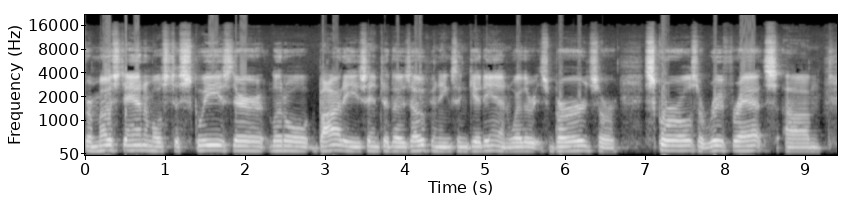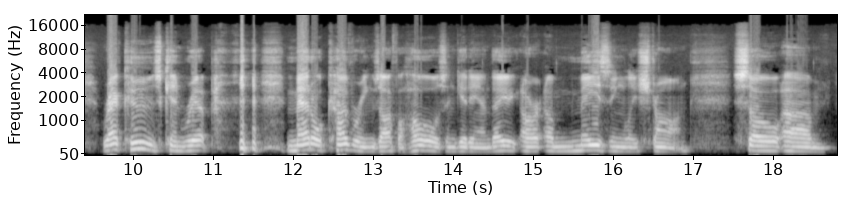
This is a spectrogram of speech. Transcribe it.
for most animals to squeeze their little bodies into those openings and get in, whether it's birds or squirrels or roof rats. Um, raccoons can rip metal coverings off of holes and get in. They are amazingly strong. So, um,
